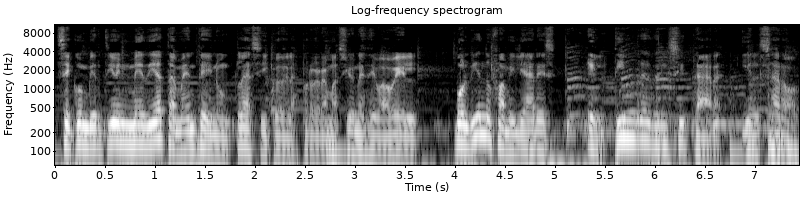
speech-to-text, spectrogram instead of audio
se convirtió inmediatamente en un clásico de las programaciones de Babel volviendo familiares el timbre del sitar y el sarod.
